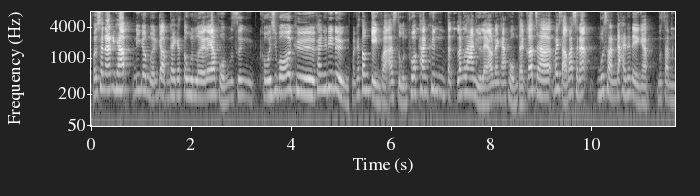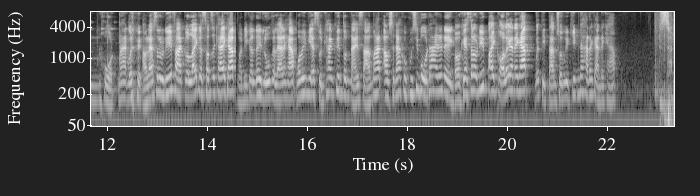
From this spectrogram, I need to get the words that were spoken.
เพราะฉะนั้นครับนี่ก็เหมือนกับในการ์ตูนเลยนะครับผมซึ่งโคชิโบก็คือข้างขึ้นที่หนึ่งมันก็ต้องเก่งกว่าอสูรพวกข้างขึ้นล่างๆอยู่แล้วนะครับผมแต่ก็จะไม่สามารถชนะมุซันได้นั่นเองครับมุซันโหดมากเลยเอาแล้วสรับวันนี้ฝากกดไลค์กด subscribe ครับวันนี้ก็ได้รู้กันแล้วนะครับว่าไม่มีอสูรข้างขึ้นตนไหนสามารถเอาชนะโคคุชิโบได้นั่นเองโอเคสำหรับนี้ไปก่อนแล้วกันนะครับไว้ติดตามชมกันคลิปหน้าแล้วกันนะครับสวัสดี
